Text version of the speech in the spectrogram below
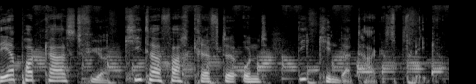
der Podcast für Kita-Fachkräfte und die Kindertagespflege.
